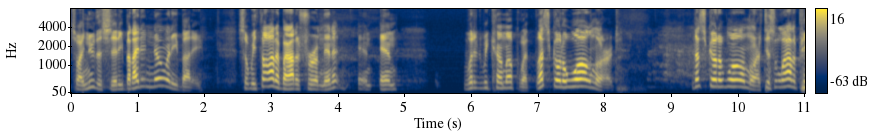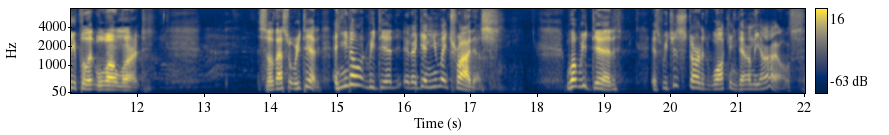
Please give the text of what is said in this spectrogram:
So I knew the city, but I didn't know anybody. So we thought about it for a minute, and, and what did we come up with? Let's go to Walmart. Let's go to Walmart. There's a lot of people at Walmart. So that's what we did. And you know what we did? And again, you may try this. What we did is we just started walking down the aisles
